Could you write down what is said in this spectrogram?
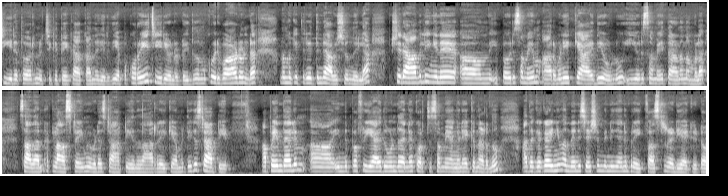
ചീരത്തോരൻ ഉച്ചക്കത്തേക്ക് ആക്കാമെന്ന് കരുതി. അപ്പോൾ കുറേ ചീരയുണ്ട് കേട്ടോ. ഇത് നമുക്ക് ഒരുപാടുണ്ട്. നമുക്ക് ഇത്രയത്തിന്റെ ആവശ്യമൊന്നുമില്ല. പക്ഷേ രാവിലെ ഇങ്ങനെ ഇപ്പോൾ ഒരു സമയം ആറുമണിയൊക്കെ ആയതേ ഉള്ളൂ. ഈ ഒരു സമയത്താണ് നമ്മൾ സാധാരണ ക്ലാസ് ടൈം ഇവിടെ സ്റ്റാർട്ട് ചെയ്യുന്നത്. ആറരയൊക്കെ ആകുമ്പോഴത്തേക്ക് സ്റ്റാർട്ട് ചെയ്യും. അപ്പോൾ എന്തായാലും ഇന്നിപ്പോൾ ഫ്രീ ആയതുകൊണ്ട് തന്നെ കുറച്ച് സമയം അങ്ങനെയൊക്കെ നടന്നു. അതൊക്കെ കഴിഞ്ഞ് വന്നതിന് ശേഷം പിന്നെ ഞാൻ ബ്രേക്ക്ഫാസ്റ്റ് റെഡിയാക്കി കേട്ടോ.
